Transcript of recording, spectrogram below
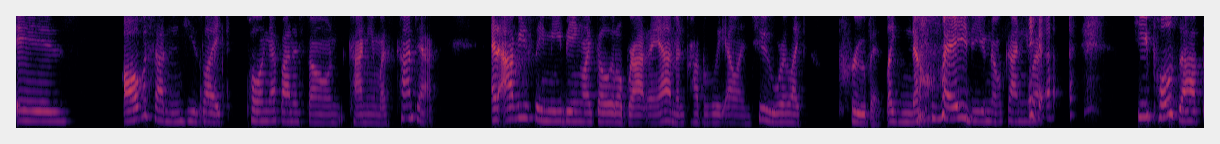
is all of a sudden he's like pulling up on his phone Kanye West contact. And obviously, me being like the little brat I am, and probably Ellen too, we're like, prove it. Like, no way do you know Kanye West. Yeah. He pulls up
